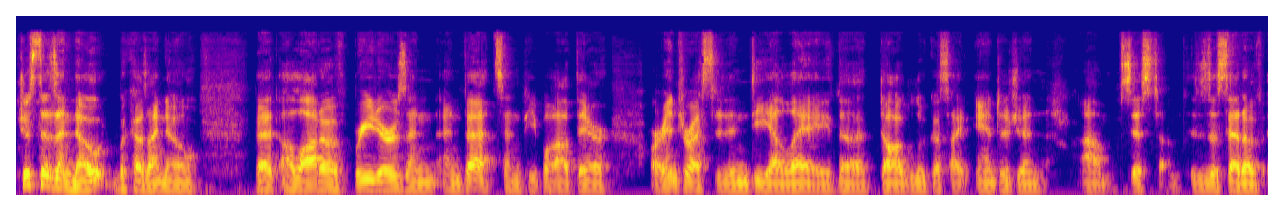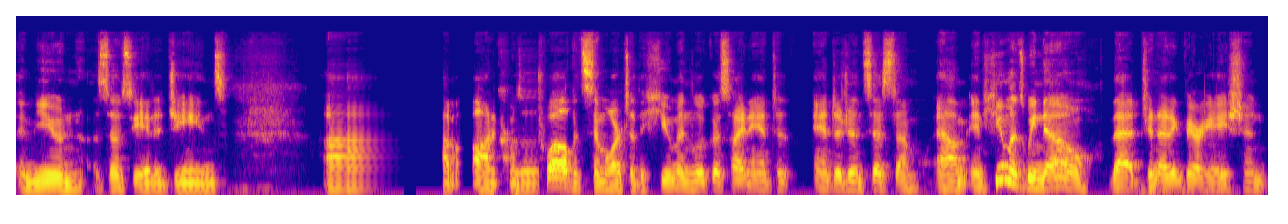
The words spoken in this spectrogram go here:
just as a note, because I know that a lot of breeders and, and vets and people out there are interested in DLA, the dog leukocyte antigen um, system. This is a set of immune associated genes um, on chromosome 12. It's similar to the human leukocyte anti- antigen system. Um, in humans, we know that genetic variation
